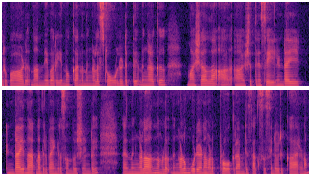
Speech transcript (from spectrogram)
ഒരുപാട് നന്ദി പറയുന്നു. കാരണം നിങ്ങൾ സ്റ്റോളെടുത്ത് നിങ്ങൾക്ക് മാഷാല്ല ആവശ്യത്തിന് സെയിലുണ്ടായി ഉണ്ടായി എന്ന് പറഞ്ഞതിൽ ഭയങ്കര സന്തോഷമുണ്ട്. നിങ്ങളാണ് നമ്മൾ നിങ്ങളും കൂടിയാണ് നമ്മളെ പ്രോഗ്രാമിന്റെ സക്സസ്സിന്റെ ഒരു കാരണം.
